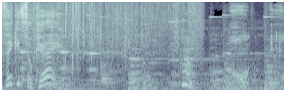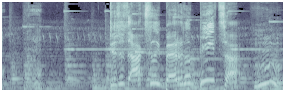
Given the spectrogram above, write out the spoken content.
think it's okay. Hmm. This is actually better than pizza. Hmm.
